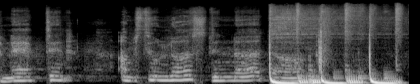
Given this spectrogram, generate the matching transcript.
connected. I'm still lost in the dark.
